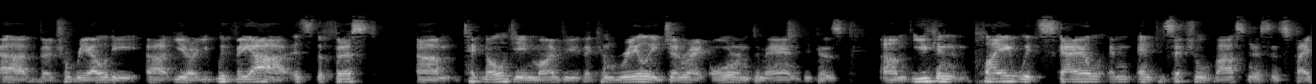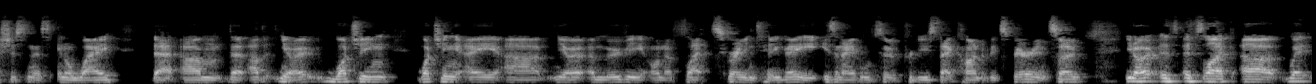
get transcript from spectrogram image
uh, virtual reality, uh, you know, with VR, it's the first um, technology, in my view, that can really generate awe on demand because um, you can play with scale and, and perceptual vastness and spaciousness in a way that um, that other you know watching watching a uh, you know a movie on a flat screen TV isn't able to produce that kind of experience. So you know it's it's like uh, where,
